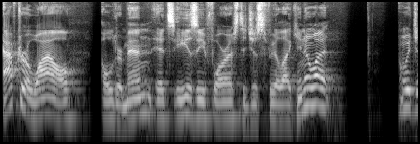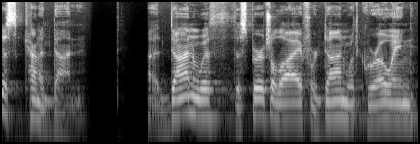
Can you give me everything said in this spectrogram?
after a while, older men, it's easy for us to just feel like, you know what? We're just kind of done. Uh, done with the spiritual life, we're done with growing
